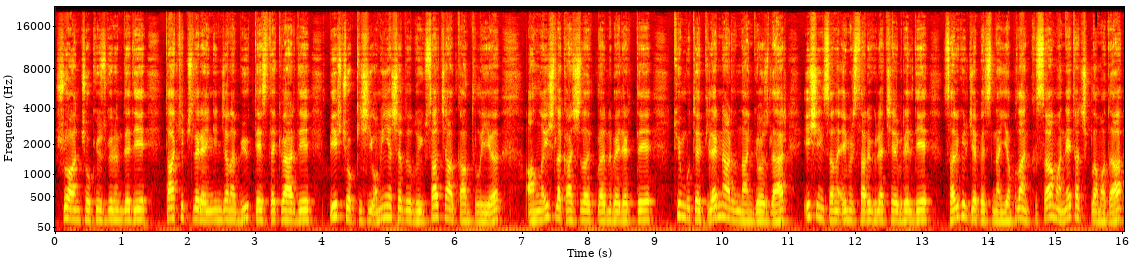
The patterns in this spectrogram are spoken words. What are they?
Şu an çok üzgünüm dedi. Takipçileri Engin Can'a büyük destek verdi. Birçok kişi onun yaşadığı duygusal çalkantılıyı anlayışla karşıladıklarını belirtti. Tüm bu tepkilerin ardından gözler iş insanı Emir Sarıgül'e çevrildi. Sarıgül cephesinden yapılan kısa ama net açıklamada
